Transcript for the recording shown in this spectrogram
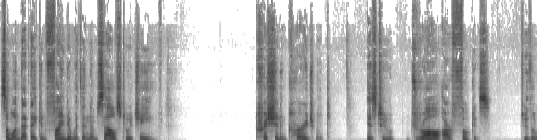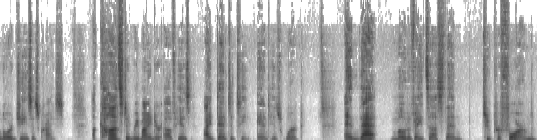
someone that they can find it within themselves to achieve. Christian encouragement is to draw our focus to the Lord Jesus Christ, a constant reminder of his identity and his work. And that motivates us then to perform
